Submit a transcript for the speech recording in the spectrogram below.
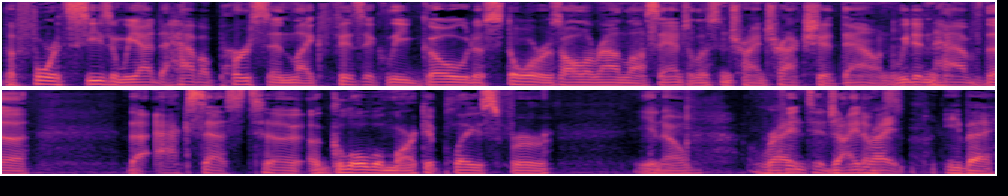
the fourth season. We had to have a person like physically go to stores all around Los Angeles and try and track shit down. We didn't have the, the access to a global marketplace for, you know, Right. vintage items. Right, eBay.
